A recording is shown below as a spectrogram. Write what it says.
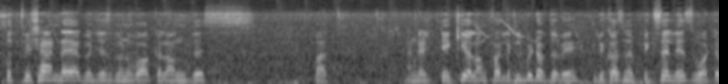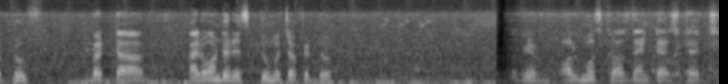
So Twisha and I are just going to walk along this path and I'll take you along for a little bit of the way because my pixel is waterproof but uh, I don't want to risk too much of it though. So we have almost crossed the entire stretch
